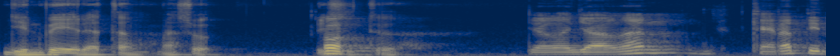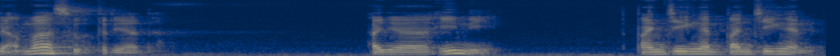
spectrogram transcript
Jinbei datang masuk di Oh. situ. Jangan-jangan Carrot tidak masuk ternyata. Hanya ini pancingan-pancingan.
